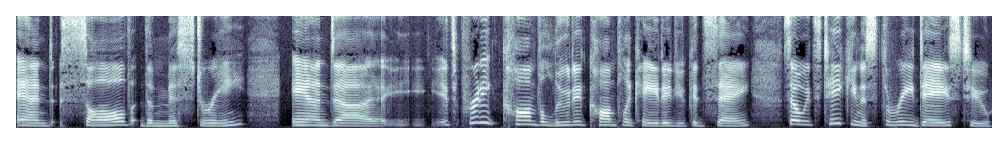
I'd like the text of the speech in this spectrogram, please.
and solve the mystery. And uh, it's pretty convoluted, complicated, you could say. So it's taking us three days to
